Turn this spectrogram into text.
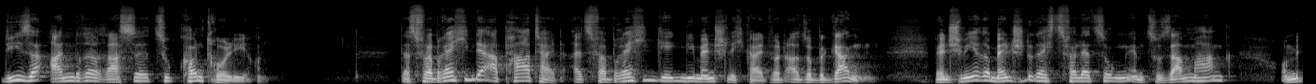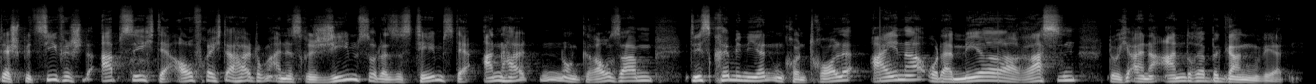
diese andere Rasse zu kontrollieren. Das Verbrechen der Apartheid als Verbrechen gegen die Menschlichkeit wird also begangen, wenn schwere Menschenrechtsverletzungen im Zusammenhang und mit der spezifischen Absicht der Aufrechterhaltung eines Regimes oder Systems der anhaltenden und grausamen diskriminierenden Kontrolle einer oder mehrerer Rassen durch eine andere begangen werden.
